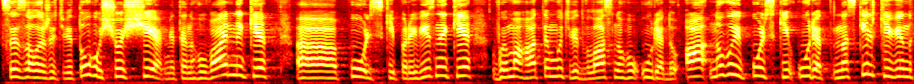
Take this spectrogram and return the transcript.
все залежить від того, що ще мітингувальники, е, польські перевізники вимагатимуть від власного уряду. А новий польський уряд наскільки він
